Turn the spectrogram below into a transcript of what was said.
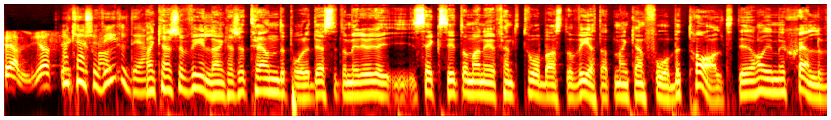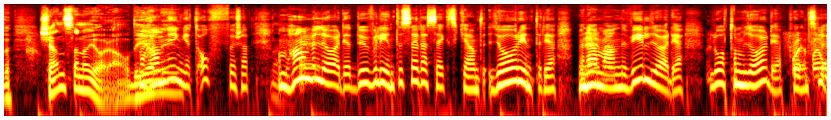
sälja sex? Man kanske vill det. Han kanske vill, han kanske tänder på det. Dessutom är det sexigt om man är 52 bast och vet att man kan få betalt. Det har ju med självkänslan att göra. Och det Men han är ju- inget offer, så att om han vill göra det, du vill inte sälja sex Kent, gör inte det. Men den här mannen vill göra det, låt honom göra det, Får jag, punkt får jag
